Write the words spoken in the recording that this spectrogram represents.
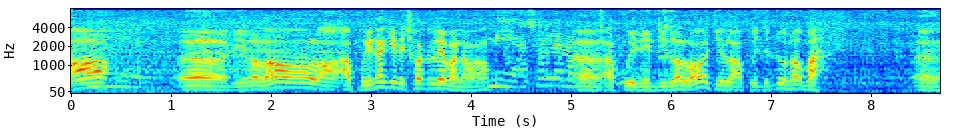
อ เอาไว้ได้อ่าเอ๊ะแต่นี่ตาตัวเชียบาไม่ไม่เลยเนี่ยคันนี่ตะปอเลยเยี่ยชีโอเคตัว nhà quê hay ai đó chị phụ nó tâm ra lúc coffee mình đi phong trào phụ đi ôn ra đi lo lo lo đó ờ đi lo lo lo à quý nó chỉ để cho tôi lên mà nó เมียชอบเล่น ờ à quý này đi lo lo chỉ là quý tự đua thôi bà ờ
